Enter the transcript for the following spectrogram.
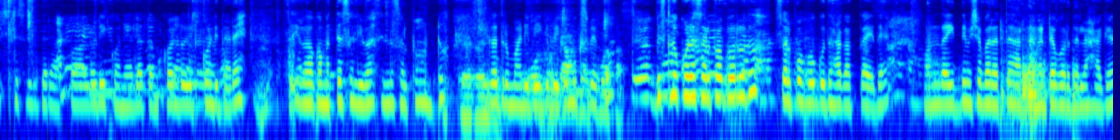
ಇಷ್ಟು ಸುಲಿದ್ದಾರೆ ಅಪ್ಪ ಆಲ್ರೆಡಿ ಕೊನೆ ಎಲ್ಲ ತಂದ್ಕೊಂಡು ಇಟ್ಕೊಂಡಿದ್ದಾರೆ. ಸೊ ಇವಾಗ ಮತ್ತೆ ಸುಲಿವ ಇನ್ನು ಸ್ವಲ್ಪ ಉಂಟು. ಹೇಗಾದರೂ ಮಾಡಿ ಬೇಗ ಬೇಗ ಮುಗಿಸ್ಬೇಕು. ಬಿಸಿಲು ಕೂಡ ಸ್ವಲ್ಪ ಬರೋದು, ಸ್ವಲ್ಪ ಹೋಗೋದು ಹಾಗಾಗ್ತಾ ಇದೆ. ಒಂದು ಐದು ನಿಮಿಷ ಬರುತ್ತೆ, ಅರ್ಧ ಗಂಟೆ ಬರೋದಿಲ್ಲ ಹಾಗೆ.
